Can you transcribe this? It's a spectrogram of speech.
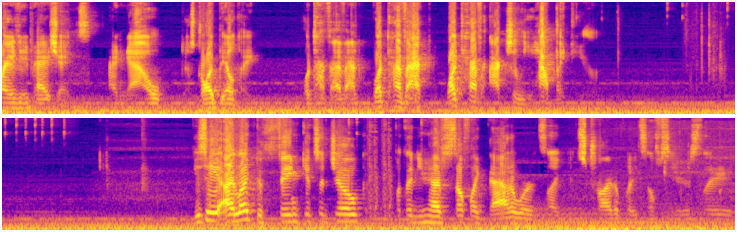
crazy patients, and now destroy building. What have what have what have actually happened here? You see, I like to think it's a joke, but then you have stuff like that where it's like it's trying to play itself seriously.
